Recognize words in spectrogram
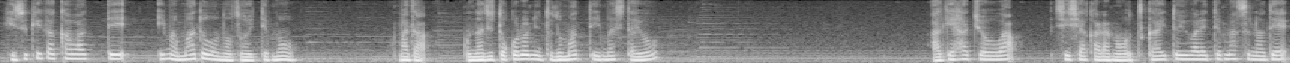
日付が変わって今窓を覗いてもまだ同じところにとどまっていましたよ。アゲハチョウは死者からのお使いと言われてますので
